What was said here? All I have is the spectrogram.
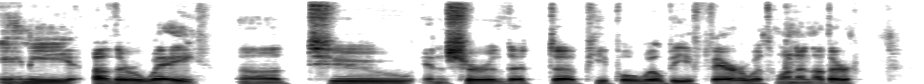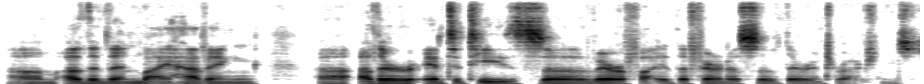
any other way to ensure that people will be fair with one another um, other than by having uh, other entities uh, verify the fairness of their interactions.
